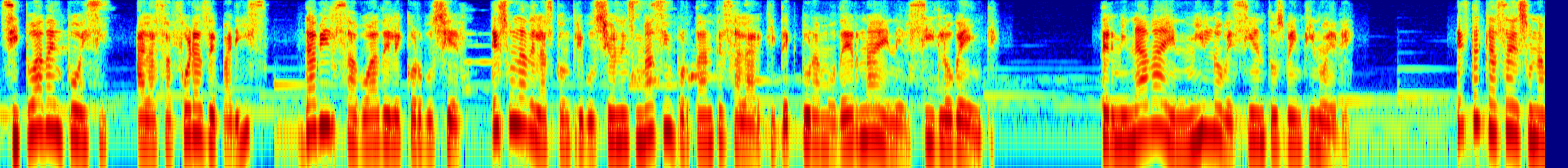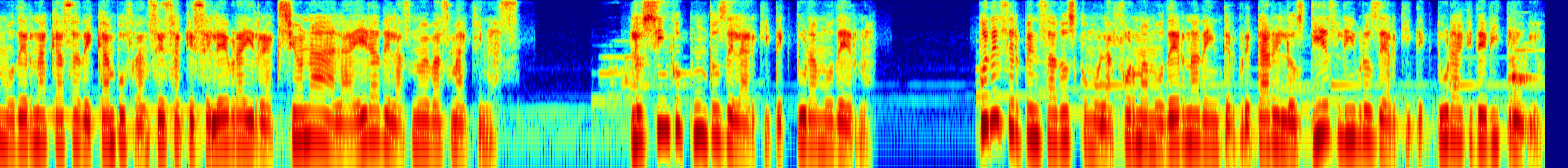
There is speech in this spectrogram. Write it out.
Situada en Poissy, a las afueras de París, David Savoie de Le Corbusier es una de las contribuciones más importantes a la arquitectura moderna en el siglo XX. Terminada en 1929. Esta casa es una moderna casa de campo francesa que celebra y reacciona a la era de las nuevas máquinas. Los cinco puntos de la arquitectura moderna. Pueden ser pensados como la forma moderna de interpretar los 10 libros de arquitectura de Vitruvio.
